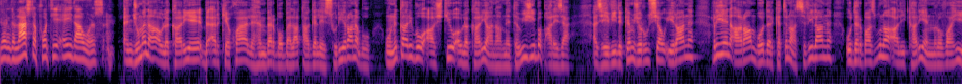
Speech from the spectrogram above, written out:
During the last 48 hours انجمنا ئەولەکاریێ بە ئەرکێخوا لە هەمبەر بۆ بەلاتا گەلێ سووری ڕانەبوو و نکاری بۆ ئاشتی و ئەولەکاریا ناونێتەویژی بپارێزە. ئەز هێوی دەکەم ژە رووسیا و ئیران ڕێن ئارام بۆ دەرکەتنا سڤیلان و دەربازبوونا ئالیکاریەن مرۆڤاهی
